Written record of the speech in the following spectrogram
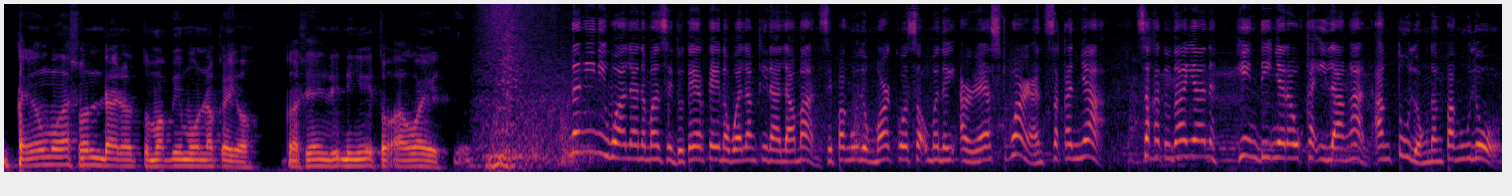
Kayong mga sundalo, tumabi muna kayo. Kasi hindi ninyo ito away. Naniniwala naman si Duterte na walang kinalaman si Pangulong Marcos sa umano'y arrest warrant sa kanya. Sa katunayan, hindi niya raw kailangan ang tulong ng Pangulo.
